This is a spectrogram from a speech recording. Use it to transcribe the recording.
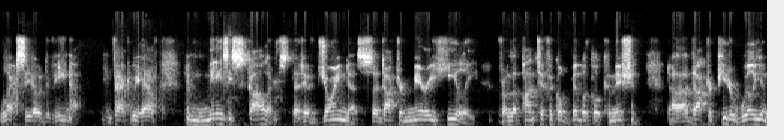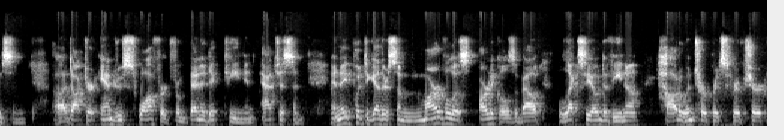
Lectio Divina. In fact, we have amazing scholars that have joined us. Uh, Dr. Mary Healy, from the Pontifical Biblical Commission, uh, Dr. Peter Williamson, uh, Dr. Andrew Swafford from Benedictine in Atchison. And they put together some marvelous articles about Lectio Divina, how to interpret Scripture,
